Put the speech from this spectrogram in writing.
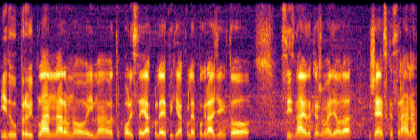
idu u prvi plan, naravno ovaj, ima vaterpolista jako lepih, jako lepo građenih, to svi znaju, da kažemo, ajde, ova ženska strana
